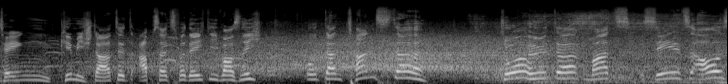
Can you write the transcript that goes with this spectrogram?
Teng, Kimmich startet, abseits verdächtig war es nicht. Und dann tanzt der Torhüter Mats Seels aus.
